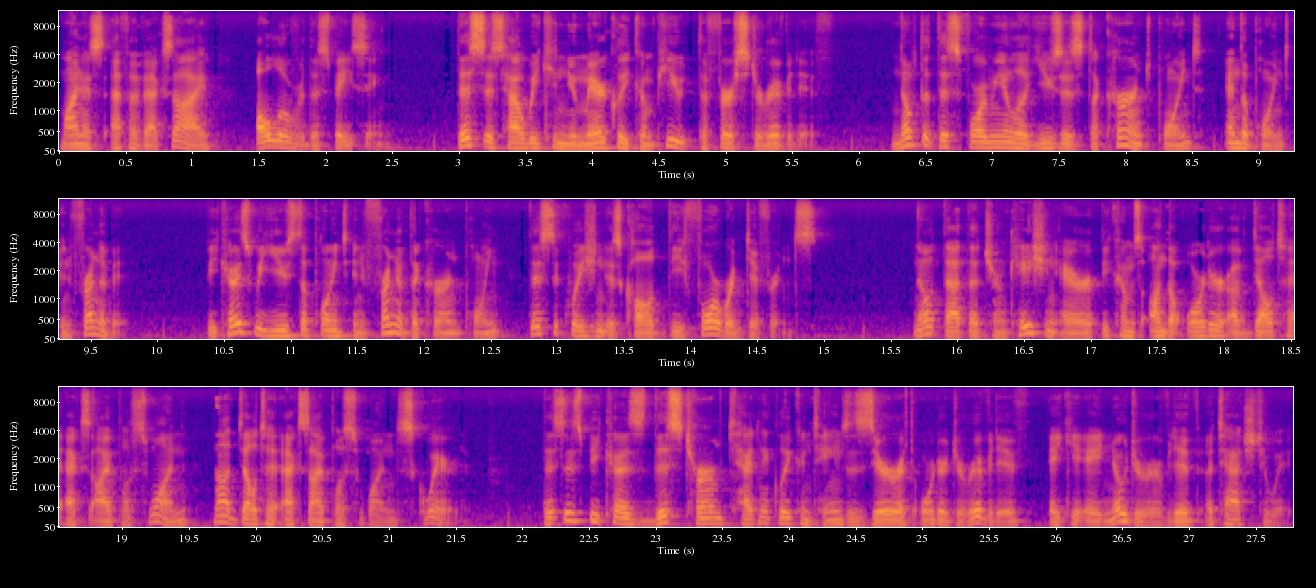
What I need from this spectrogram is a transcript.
minus f of xi all over the spacing. This is how we can numerically compute the first derivative. Note that this formula uses the current point and the point in front of it. Because we use the point in front of the current point, this equation is called the forward difference. Note that the truncation error becomes on the order of delta xi plus 1, not delta xi plus 1 squared. This is because this term technically contains a zeroth order derivative, aka no derivative, attached to it.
